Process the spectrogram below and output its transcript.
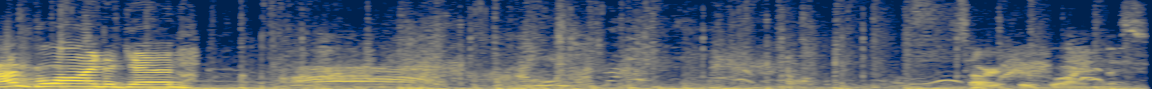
I'm blind again! Sorry for blindness.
